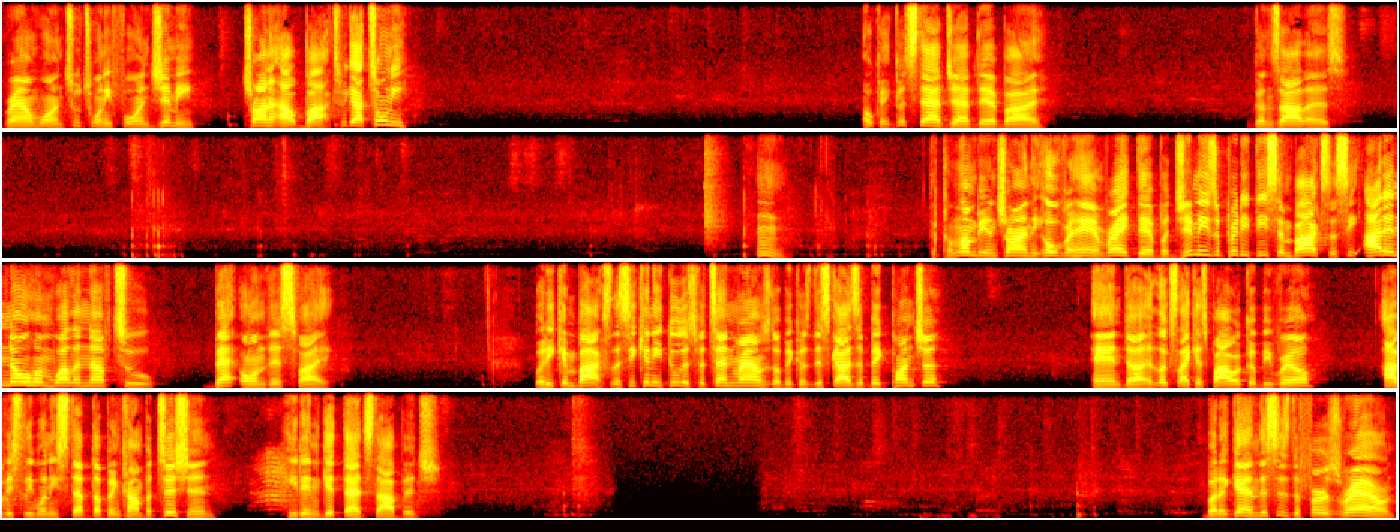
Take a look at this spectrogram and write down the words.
Round one, 224. And Jimmy trying to outbox. We got Tony. Okay, good stab jab there by Gonzalez. Mm. The Colombian trying the overhand right there, but Jimmy's a pretty decent boxer. See, I didn't know him well enough to bet on this fight. But he can box. Let's see, can he do this for 10 rounds, though? Because this guy's a big puncher. And uh, it looks like his power could be real. Obviously, when he stepped up in competition, he didn't get that stoppage. But again, this is the first round.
